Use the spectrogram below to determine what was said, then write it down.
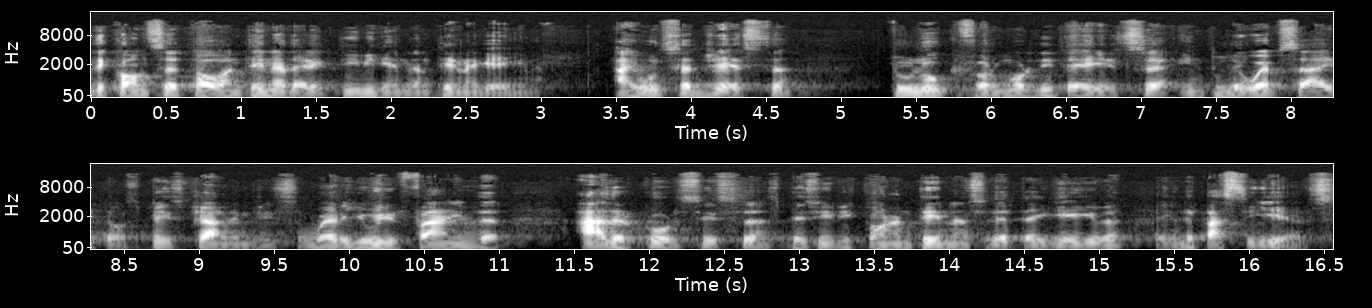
the concept of antenna directivity and antenna gain. I would suggest to look for more details into the website of Space Challenges, where you will find other courses specific on antennas that I gave in the past years.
